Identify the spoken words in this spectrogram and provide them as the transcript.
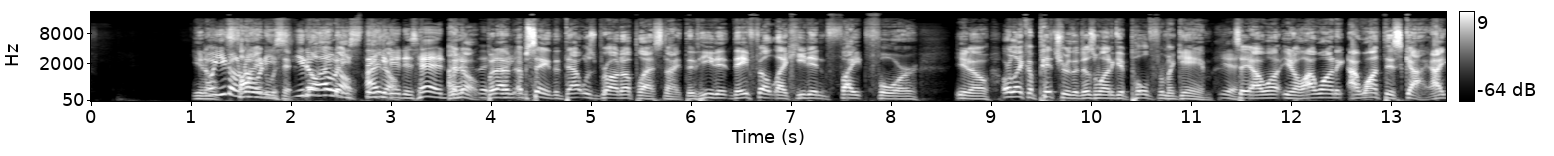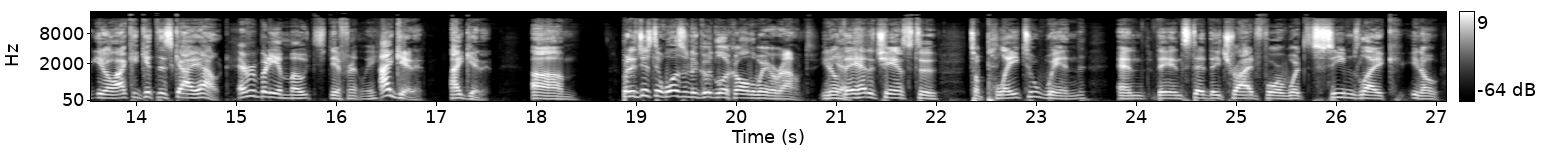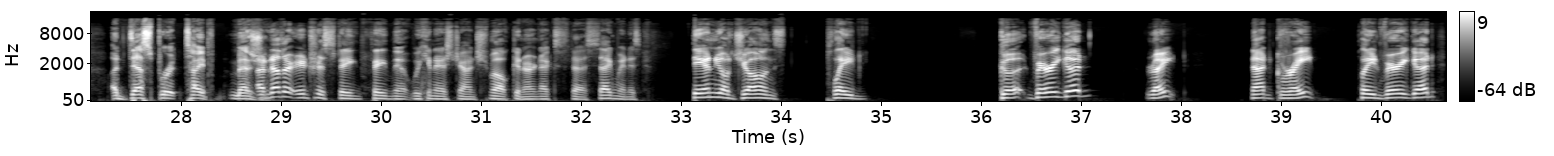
You know, well, you don't know what he's you don't No, know I what he's thinking in his head. I know, but I'm, I'm saying that that was brought up last night. That he did. They felt like he didn't fight for you know, or like a pitcher that doesn't want to get pulled from a game. Yeah. Say, I want you know, I want I want this guy. I you know, I could get this guy out. everybody emotes differently. I get it. I get it. Um, but it just it wasn't a good look all the way around. You know, they had a chance to to play to win, and they instead they tried for what seems like you know a desperate type measure. Another interesting thing that we can ask John Schmelk in our next uh, segment is Daniel Jones played good, very good, right? Not great, played very good.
